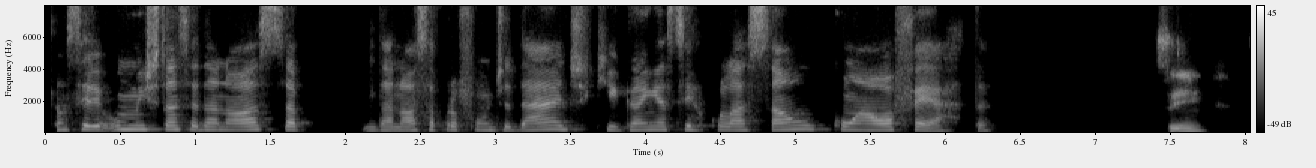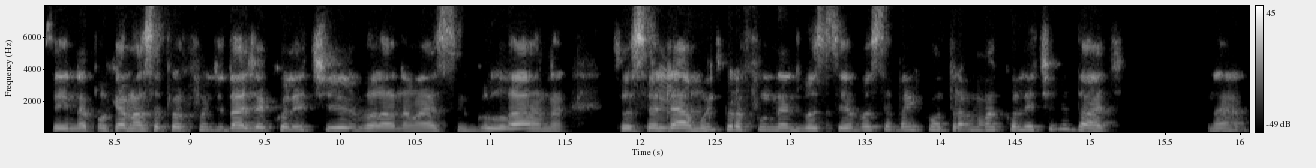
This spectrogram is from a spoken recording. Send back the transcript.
Então, seria uma instância da nossa da nossa profundidade que ganha circulação com a oferta. Sim, sim, né? Porque a nossa profundidade é coletiva, ela não é singular, né? Se você olhar muito profundo dentro de você, você vai encontrar uma coletividade, né?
